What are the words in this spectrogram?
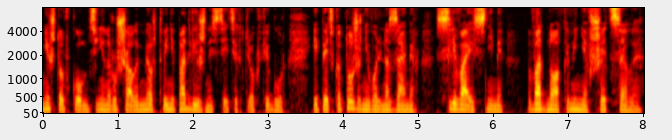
Ничто в комнате не нарушало мертвой неподвижности этих трех фигур, и Петька тоже невольно замер, сливаясь с ними в одно окаменевшее целое.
